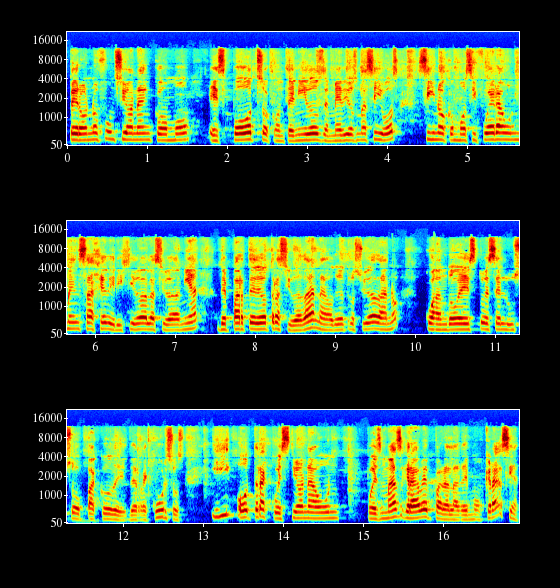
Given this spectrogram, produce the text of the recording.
pero no funcionan como spots o contenidos de medios masivos, sino como si fuera un mensaje dirigido a la ciudadanía de parte de otra ciudadana o de otro ciudadano, cuando esto es el uso opaco de, recursos. Y otra cuestión aún, pues más grave para la democracia,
